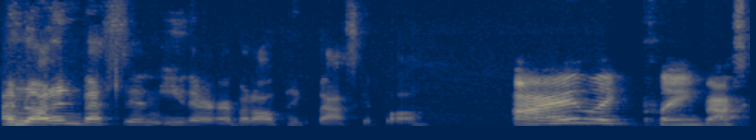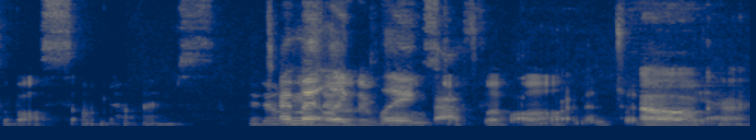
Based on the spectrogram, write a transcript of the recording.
I'm not invested in either, but I'll pick basketball. I like playing basketball sometimes. I don't I might know like the playing basketball football. more than football. Oh, okay.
